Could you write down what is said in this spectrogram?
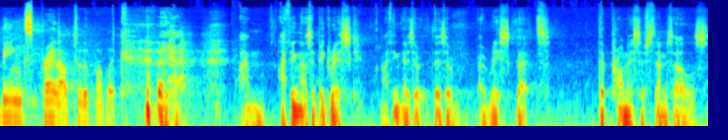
being spread out to the public? yeah, um, I think that's a big risk. I think there's a there's a, a risk that the promise of stem cells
